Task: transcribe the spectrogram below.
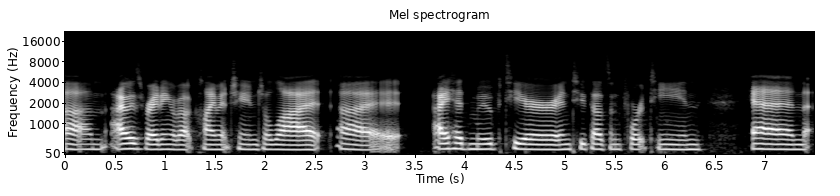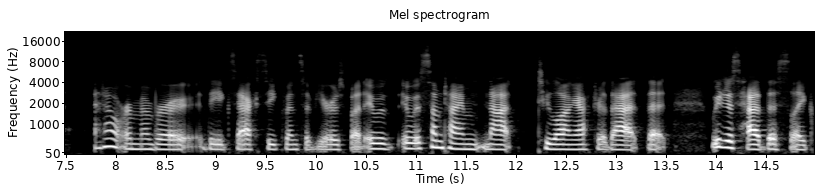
Um, I was writing about climate change a lot. Uh, I had moved here in 2014, and I don't remember the exact sequence of years, but it was it was sometime not too long after that that we just had this like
